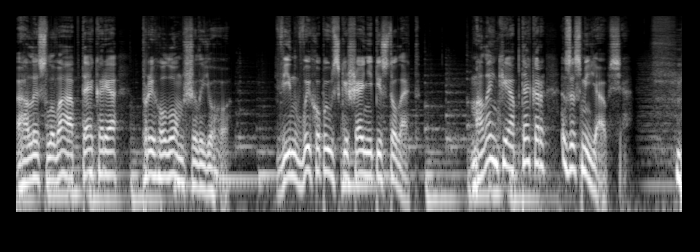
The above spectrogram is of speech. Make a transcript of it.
але слова аптекаря приголомшили його. Він вихопив з кишені пістолет. Маленький аптекар засміявся.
